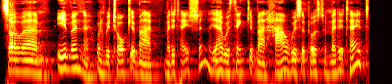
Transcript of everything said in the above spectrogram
so um, even when we talk about meditation, yeah, we think about how we're supposed to meditate.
